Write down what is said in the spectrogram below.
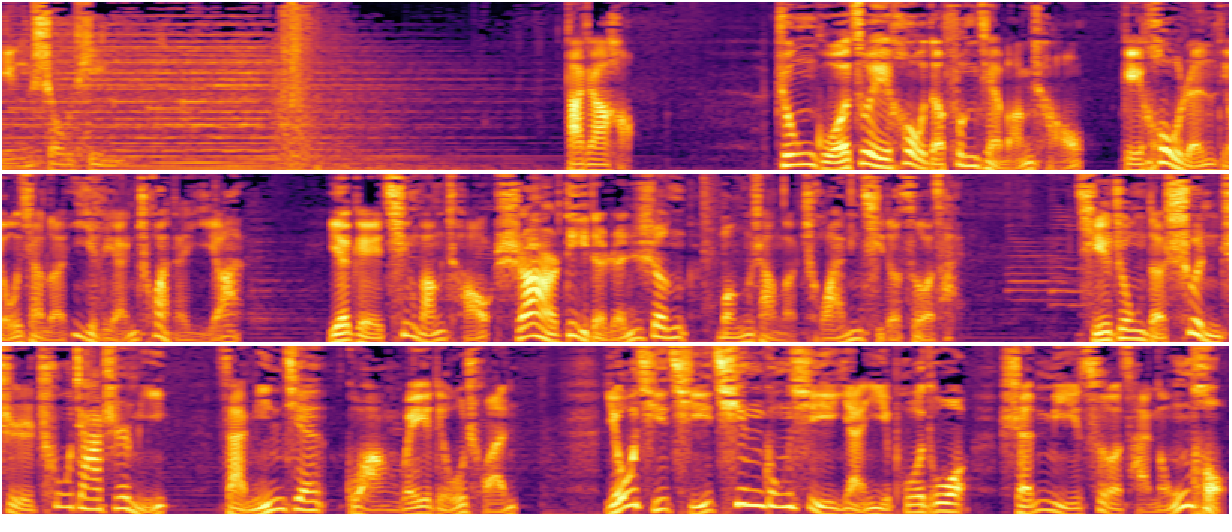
迎收听。大家好，中国最后的封建王朝给后人留下了一连串的疑案。也给清王朝十二帝的人生蒙上了传奇的色彩，其中的顺治出家之谜在民间广为流传，尤其其清宫戏演绎颇多，神秘色彩浓厚，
